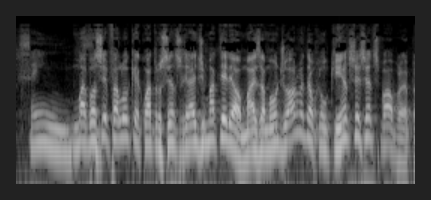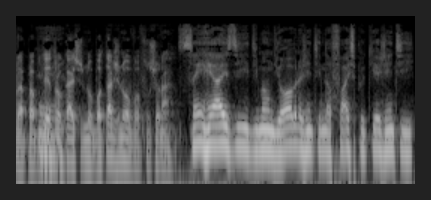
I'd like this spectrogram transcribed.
Sem, Mas você falou que é 400 reais de material, mas a mão de obra vai dar um 500, 600 pau para poder é, trocar isso, botar de novo a funcionar. 100 reais de, de mão de obra a gente ainda faz porque a gente,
